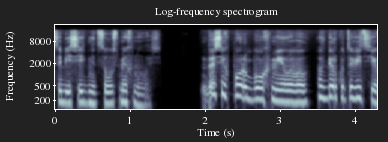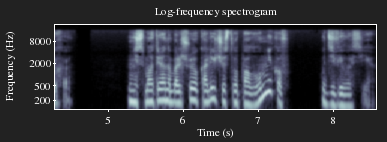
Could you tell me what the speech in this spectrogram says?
Собеседница усмехнулась. До сих пор Бог миловал, в Беркутове-Тихо. Несмотря на большое количество паломников, удивилась я.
